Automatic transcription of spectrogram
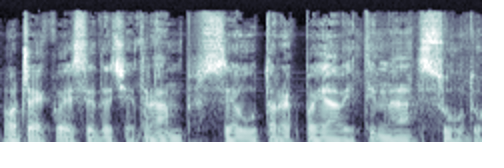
Očekuje se da će Trump se utorak pojaviti na sudu.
